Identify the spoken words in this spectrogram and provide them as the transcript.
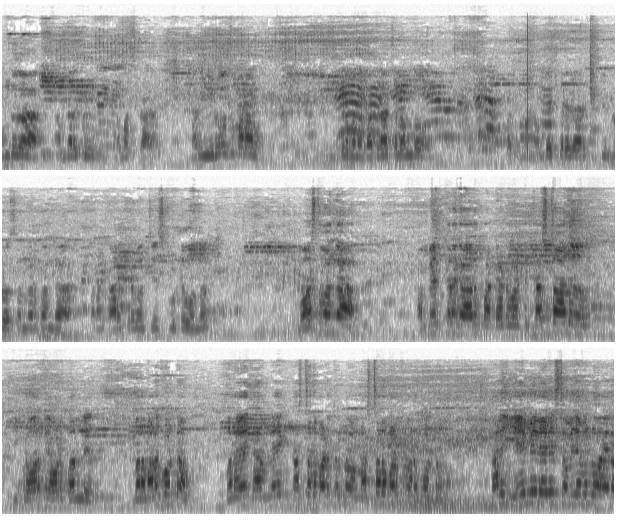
ముందుగా అందరికీ నమస్కారం. మరి ఈరోజు మనం ఇక్కడ మన భద్రాచలంలో మరి మన అంబేద్కర్ గారి పుట్టినరోజు సందర్భంగా మనం కార్యక్రమం చేసుకుంటూ ఉన్నాం. వాస్తవంగా అంబేద్కర్ గారు పడ్డటువంటి కష్టాలు ఇప్పటివరకు ఎవరు పడలేదు. మనం అనుకుంటాం మనం అనేక కష్టాలు పడుతున్నాం నష్టాలు పడుతున్నాం అనుకుంటున్నాం కానీ ఏమీ లేని సమయంలో ఆయన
